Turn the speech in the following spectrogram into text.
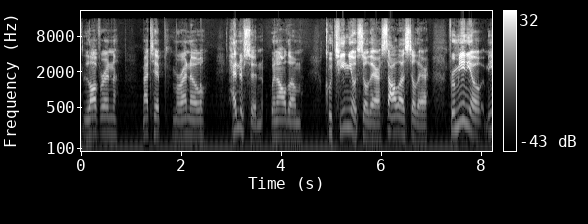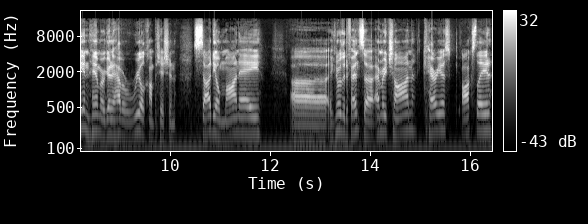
Lovren, Matip, Moreno, Henderson, Wijnaldum, Coutinho still there, Salah is still there. Firmino, me and him are going to have a real competition. Sadio Mane, uh, ignore the defense, uh, Emre Can, Karius, Oxlade,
